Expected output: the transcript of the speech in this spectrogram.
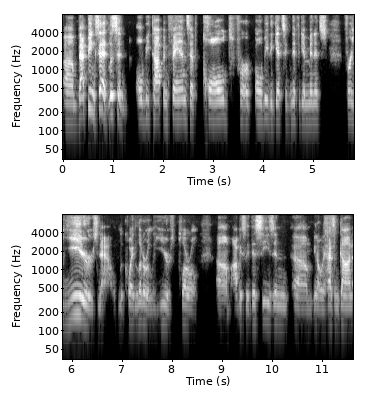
Um, that being said, listen, Obi Toppin fans have called for Obi to get significant minutes for years now, quite literally years, plural. Um, obviously, this season, um, you know, it hasn't gone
